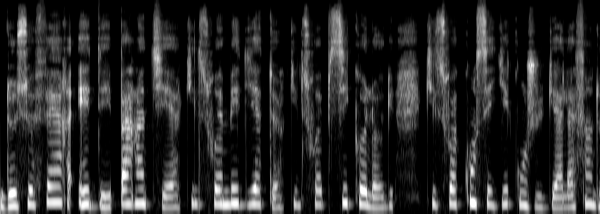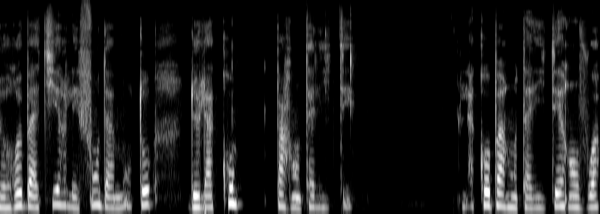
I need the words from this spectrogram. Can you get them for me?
de se faire aider par un tiers, qu'il soit médiateur, qu'il soit psychologue, qu'il soit conseiller conjugal, afin de rebâtir les fondamentaux de la coparentalité. La coparentalité renvoie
